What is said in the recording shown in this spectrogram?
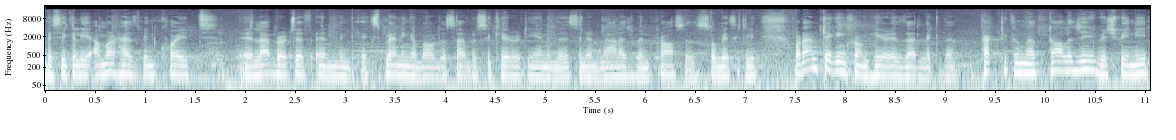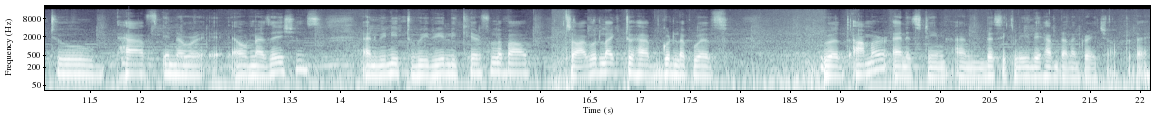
basically, Amar has been quite elaborative in explaining about the cybersecurity and the incident management process. So basically, what I'm taking from here is that like the practical methodology which we need to have in our organizations, and we need to be really careful about. So I would like to have good luck with with Amar and his team, and basically they have done a great job today.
